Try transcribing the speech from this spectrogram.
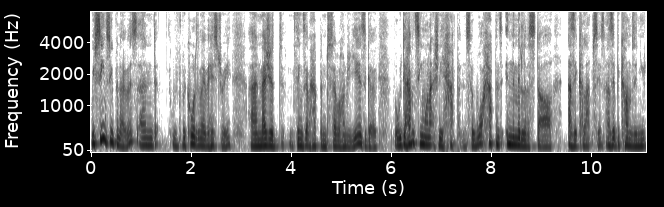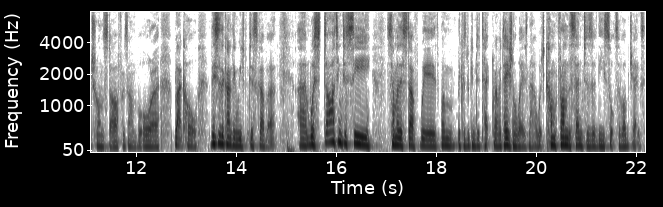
we've seen supernovas and we've recorded them over history and measured things that happened several hundred years ago, but we haven't seen one actually happen. So, what happens in the middle of a star as it collapses, as it becomes a neutron star, for example, or a black hole? This is the kind of thing we discover. Um, we're starting to see some of this stuff with when because we can detect gravitational waves now, which come from the centers of these sorts of objects.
